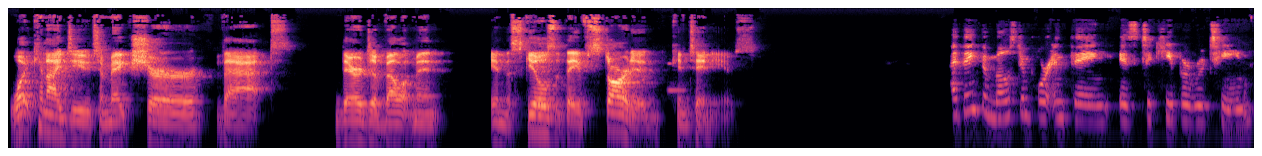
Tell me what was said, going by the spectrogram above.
What can I do to make sure that their development in the skills that they've started continues? I think the most important thing is to keep a routine,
